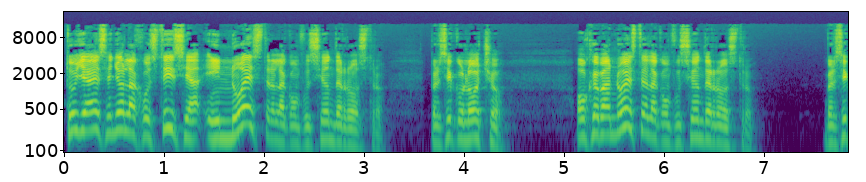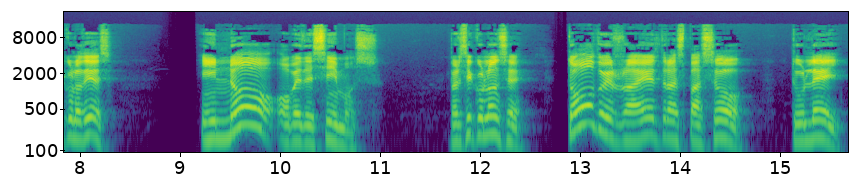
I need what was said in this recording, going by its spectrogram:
tuya es, Señor, la justicia y nuestra la confusión de rostro. Versículo 8, oh Jehová, nuestra la confusión de rostro. Versículo 10, y no obedecimos. Versículo 11, todo Israel traspasó tu ley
